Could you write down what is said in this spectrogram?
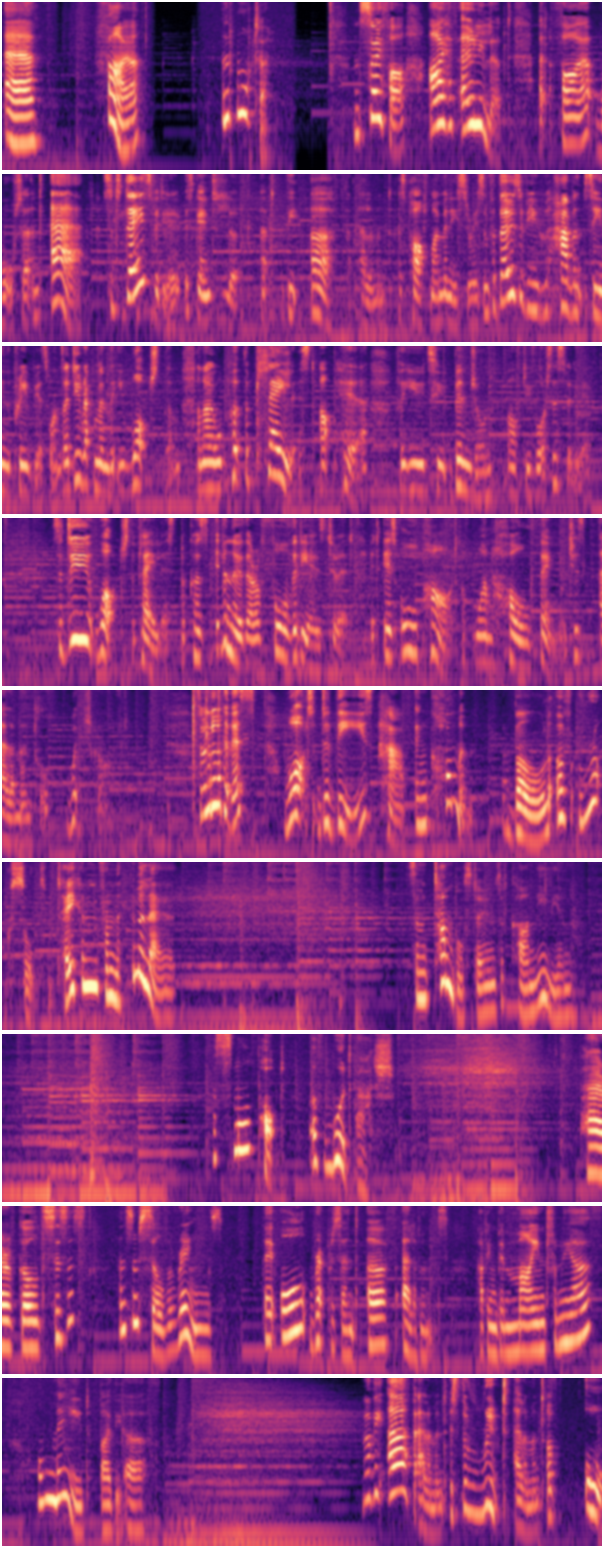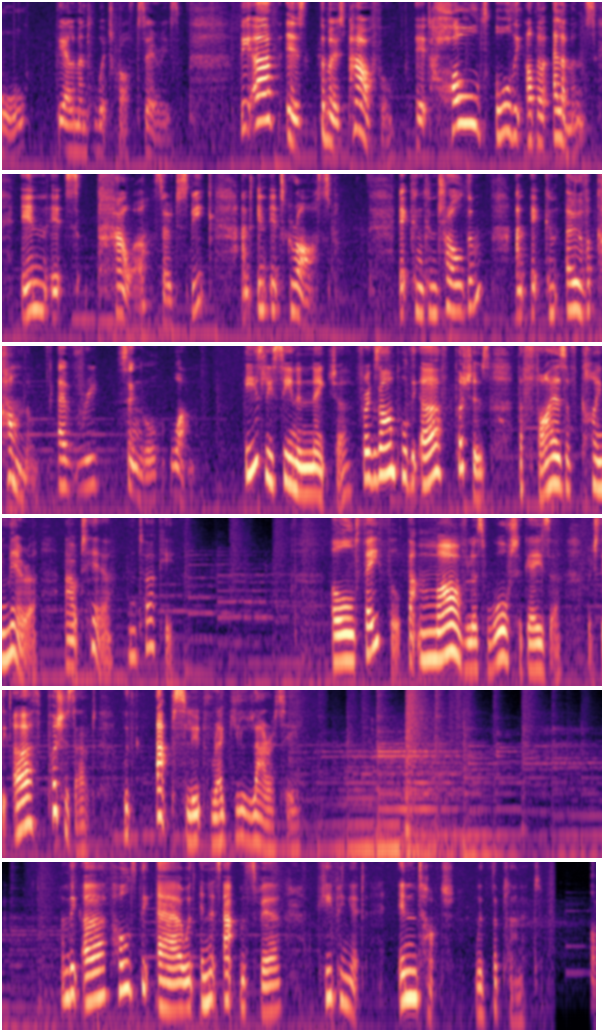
air, fire, and water. And so far, I have only looked at fire, water, and air. So today's video is going to look at the earth element as part of my mini series. And for those of you who haven't seen the previous ones, I do recommend that you watch them. And I will put the playlist up here for you to binge on after you've watched this video. So do watch the playlist because even though there are four videos to it, it is all part of one whole thing, which is elemental witchcraft. So we're going to look at this. What do these have in common? A bowl of rock salt taken from the Himalayas. Some tumblestones of carnelian. A small pot of wood ash pair of gold scissors and some silver rings. They all represent earth elements, having been mined from the earth or made by the earth. Now the earth element is the root element of all the elemental witchcraft series. The earth is the most powerful. It holds all the other elements in its power, so to speak, and in its grasp. It can control them and it can overcome them, every single one. Easily seen in nature, for example, the earth pushes the fires of Chimera out here in Turkey. Old Faithful, that marvellous water geyser, which the earth pushes out with absolute regularity. And the earth holds the air within its atmosphere, keeping it in touch with the planet.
